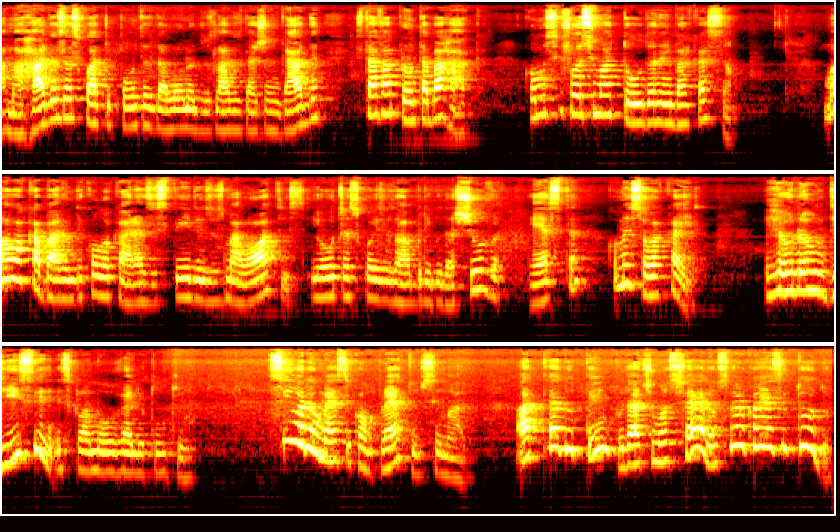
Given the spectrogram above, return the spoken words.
Amarradas as quatro pontas da lona dos lados da jangada, estava pronta a barraca, como se fosse uma tolda na embarcação. Mal acabaram de colocar as esteiras, os malotes e outras coisas ao abrigo da chuva, esta começou a cair. Eu não disse, exclamou o velho Quinquim. Senhor é um mestre completo, disse Mário. Até do tempo, da atmosfera, o senhor conhece tudo.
